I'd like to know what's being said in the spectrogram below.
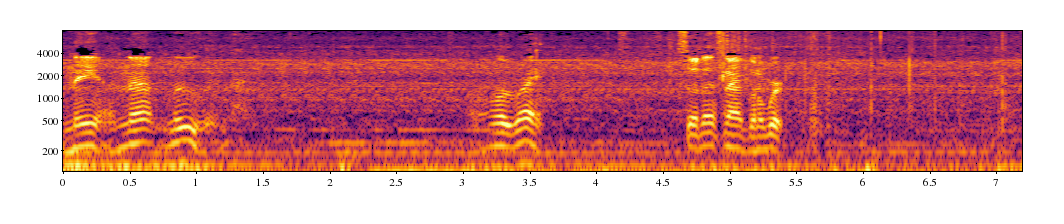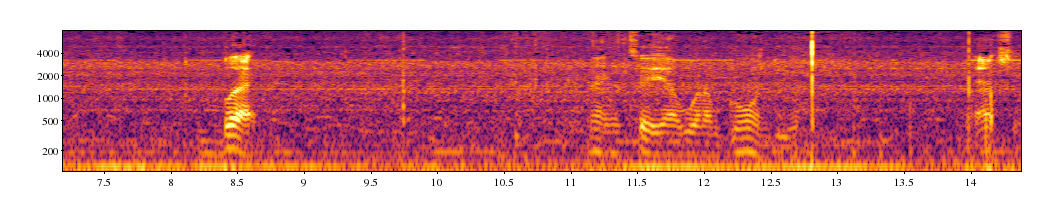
and they are not moving. All right. So that's not going to work. But tell you what I'm going to do. Actually,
